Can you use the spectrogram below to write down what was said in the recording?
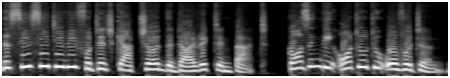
The CCTV footage captured the direct impact, causing the auto to overturn.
